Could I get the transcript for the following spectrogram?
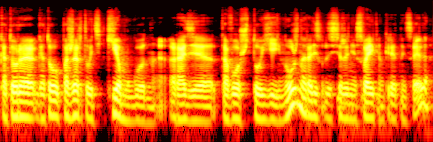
которая готова пожертвовать кем угодно ради того, что ей нужно, ради достижения своей конкретной цели.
